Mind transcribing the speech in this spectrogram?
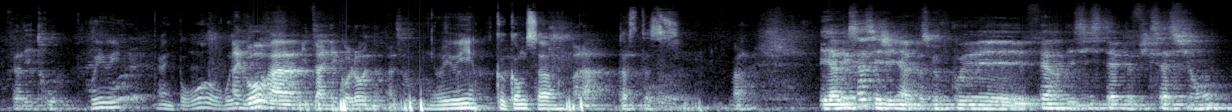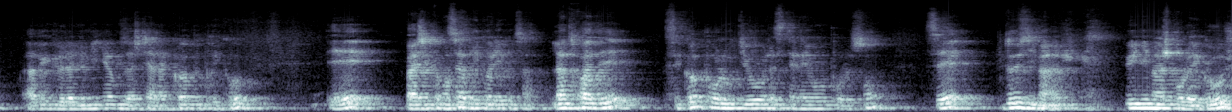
Pour faire des trous. Oui, oui. Un Bohrer, oui. Mit einer Kolonne. Also. Oui, oui, que comme ça. Voilà. Das, das. voilà. Et avec ça, c'est génial parce que vous pouvez faire des systèmes de fixation avec de l'aluminium vous achetez à la COP ou Brico. Et bah, j'ai commencé à bricoler comme ça. La 3D, c'est comme pour l'audio, la stéréo pour le son, c'est deux images. Une image pour l'œil gauche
